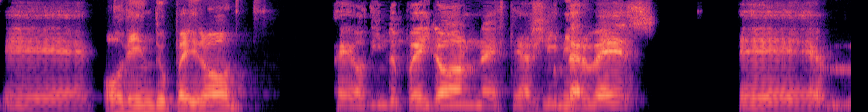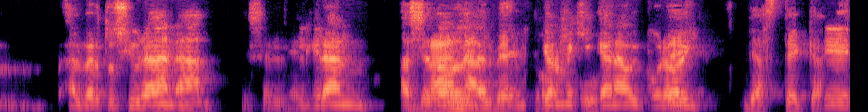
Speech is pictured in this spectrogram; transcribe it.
Eh, Odín Dupeirón eh, Odín Peirón, este, Ashlyn Derbez, eh, Alberto Ciurana, es el, gran hacedor de la televisión mexicana hoy por hoy. De Azteca. Eh,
